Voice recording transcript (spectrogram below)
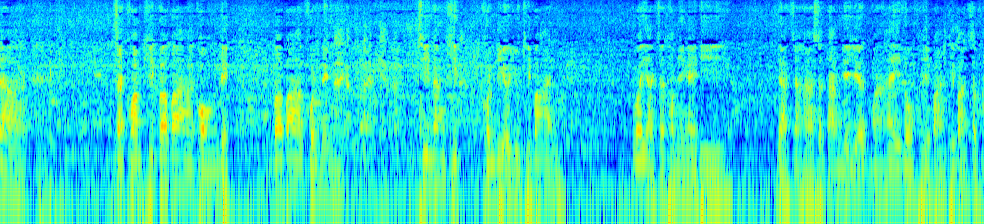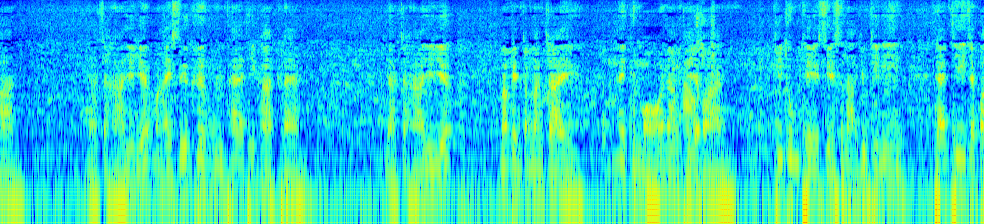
จาก จากความคิดบ้าๆของเด็กบ้าๆคนหนึ่งที่นั่งคิดคนเดียวอยู่ที่บ้าน ว่าอยากจะทำยังไงดี อยากจะหาสตังค์เยอะๆมาให้โรงพยาบาลที่บางสะพาน อยากจะหาเยอะๆมาให้ซื้อเครื่องมือแพทย์ที่ขาดแคลนอยากจะหาเยอะๆมาเป็นกำลังใจให้คุณหมอนางพยาบาล ที่ทุ่มเทเสียสละอยู่ที่นี่ แทนที่จะไป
